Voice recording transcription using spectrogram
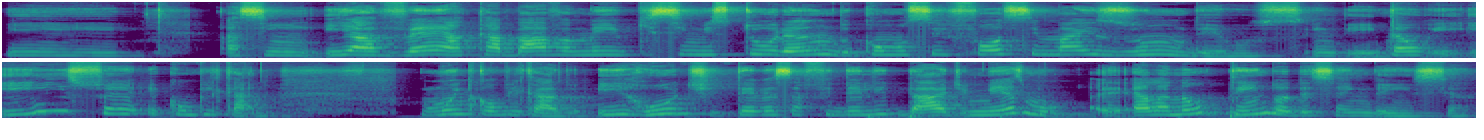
E assim, Yahvé acabava meio que se misturando como se fosse mais um Deus. Então, isso é, é complicado. Muito complicado. E Ruth teve essa fidelidade, mesmo eh, ela não tendo a descendência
